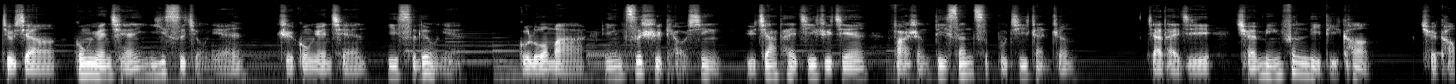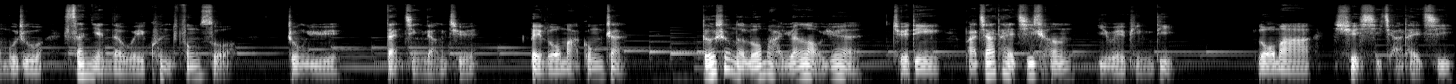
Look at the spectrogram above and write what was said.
就像公元前一四九年至公元前一四六年，古罗马因滋事挑衅与迦太基之间发生第三次不羁战争，迦太基全民奋力抵抗，却扛不住三年的围困封锁，终于弹尽粮绝，被罗马攻占。得胜的罗马元老院决定把迦太基城夷为平地，罗马血洗迦太基，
